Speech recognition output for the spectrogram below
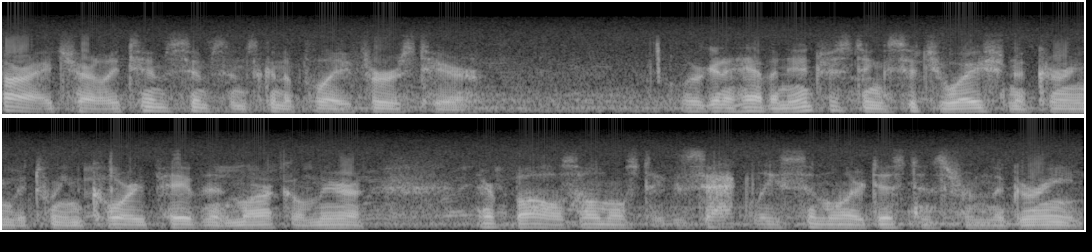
All right, Charlie, Tim Simpson's going to play first here. We're going to have an interesting situation occurring between Corey Pavin and Mark O'Meara. Their ball's almost exactly similar distance from the green.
